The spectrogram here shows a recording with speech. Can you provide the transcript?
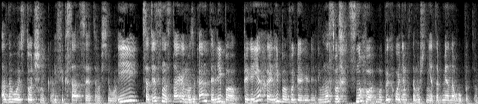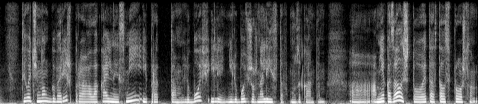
одного источника и фиксации этого всего. И, соответственно, старые музыканты либо переехали, либо выгорели. И у нас вот снова мы приходим к тому, что нет обмена опытом. Ты очень много говоришь про локальные СМИ и про там любовь или не любовь журналистов к музыкантам. А, а мне казалось, что это осталось в прошлом.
